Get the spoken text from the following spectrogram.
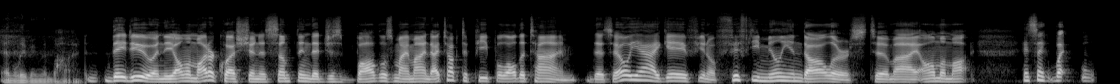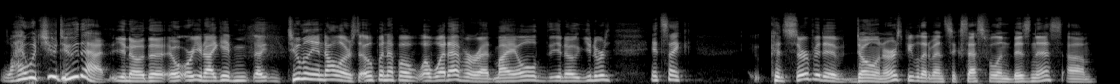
and leaving them behind. They do. And the alma mater question is something that just boggles my mind. I talk to people all the time that say, oh, yeah, I gave, you know, $50 million to my alma mater. It's like, but why would you do that? You know, the or you know, I gave two million dollars to open up a, a, whatever at my old you know university. It's like conservative donors, people that have been successful in business, um,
